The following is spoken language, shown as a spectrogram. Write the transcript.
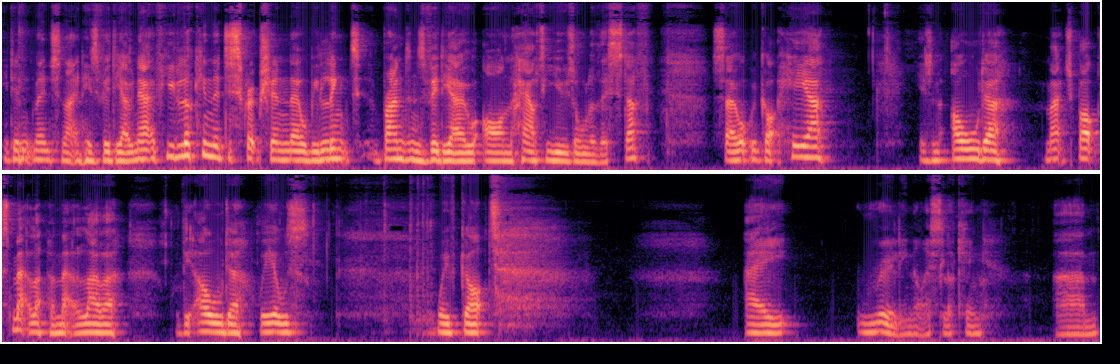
He didn't mention that in his video. Now, if you look in the description, there will be linked Brandon's video on how to use all of this stuff. So what we've got here is an older matchbox, metal upper, metal lower, with the older wheels. We've got a really nice looking um,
